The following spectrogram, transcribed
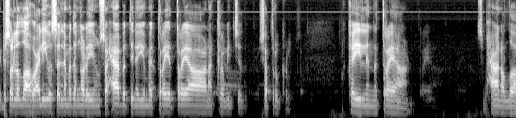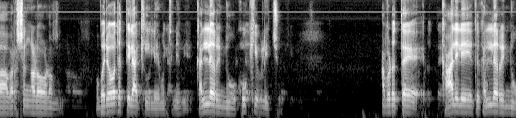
നബി സല്ലല്ലാഹു അലൈഹി വസല്ലമ തങ്ങളെയും സ്വഹാബത്തിനെയും എത്രയെത്രയാണ് ആക്രമിച്ചത്? ശത്രുക്കൾ കയ്യിൽ നിന്ന് എത്രയാണ്? സുഹാനല്ലാ വർഷങ്ങളോളം ഉപരോധത്തിലാക്കിയില്ലേ മുത്തുനബിയെ? കല്ലെറിഞ്ഞു കൂക്കി വിളിച്ചു. അവിടുത്തെ കാലിലേക്ക് കല്ലെറിഞ്ഞു.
